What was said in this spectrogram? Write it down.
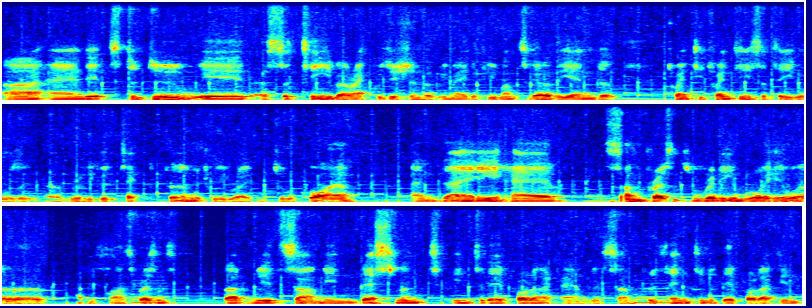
uh, and it's to do with a Sativa acquisition that we made a few months ago at the end of 2020. Sativa was a, a really good tech firm, which we were able to acquire, and they have some presence already in Roy Hill, a public presence, but with some investment into their product and with some presenting of their product in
